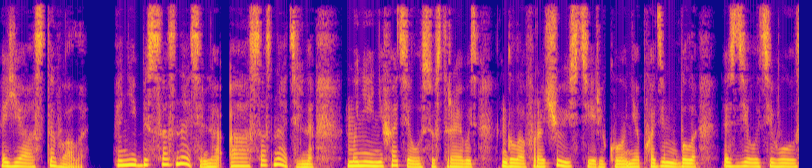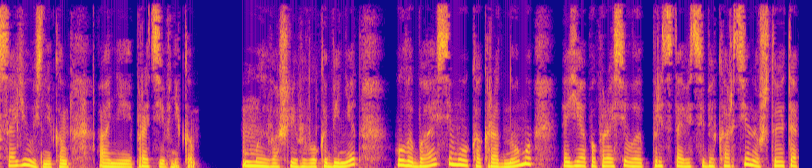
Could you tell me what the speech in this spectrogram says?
я остывала. Не бессознательно, а сознательно. Мне не хотелось устраивать главврачу истерику. Необходимо было сделать его союзником, а не противником. Мы вошли в его кабинет, улыбаясь ему, как родному, я попросила представить себе картину, что это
